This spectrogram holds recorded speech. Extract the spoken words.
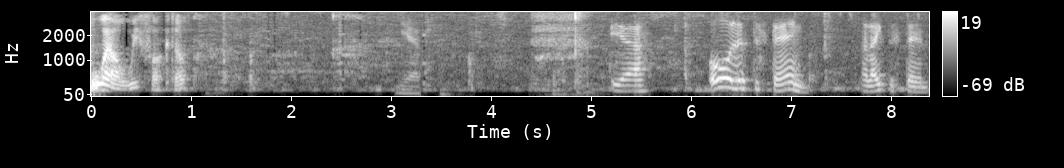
Well, we fucked up. Yeah. yeah. Oh, look the stand. I like the stand.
